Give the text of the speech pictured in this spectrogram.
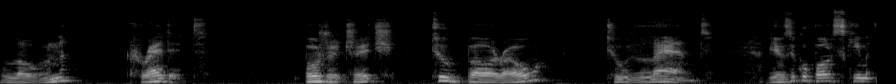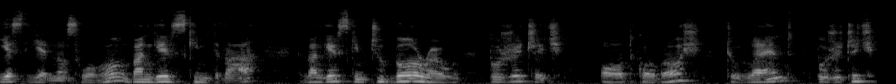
loan, credit, pożyczyć, to borrow, to lend. W języku polskim jest jedno słowo, w angielskim dwa. W angielskim to borrow pożyczyć od kogoś, to lend pożyczyć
